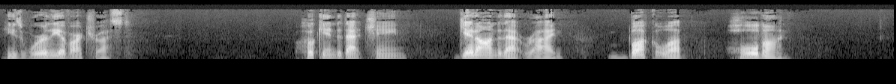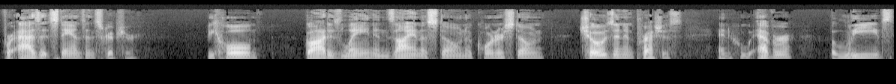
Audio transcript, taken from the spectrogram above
He's worthy of our trust. Hook into that chain Get onto that ride. Buckle up. Hold on. For as it stands in Scripture, behold, God is laying in Zion a stone, a cornerstone, chosen and precious, and whoever believes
